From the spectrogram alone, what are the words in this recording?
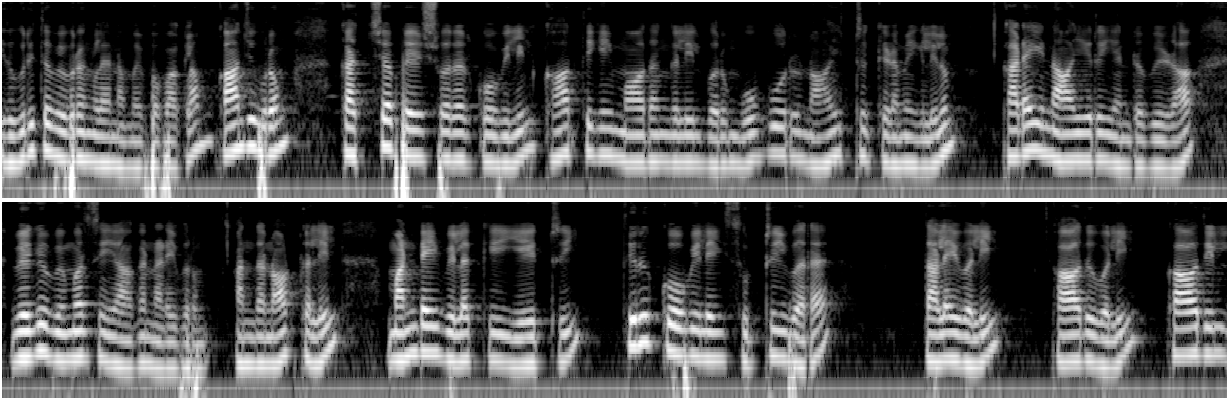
இது குறித்த விவரங்களை நம்ம இப்போ பார்க்கலாம். காஞ்சிபுரம் கச்சபேஸ்வரர் கோவிலில் கார்த்திகை மாதங்களில் வரும் ஒவ்வொரு ஞாயிற்றுக்கிழமைகளிலும் கடை ஞாயிறு என்ற விழா வெகு விமர்சையாக நடைபெறும். அந்த நாட்களில் மண்டை விளக்கு ஏற்றி திருக்கோவிலை சுற்றி வர தலைவலி காதுவலி காதில்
